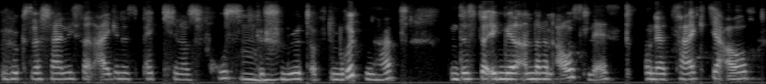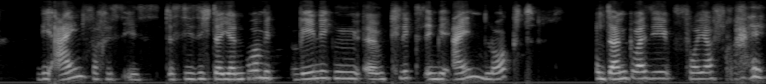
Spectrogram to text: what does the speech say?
höchstwahrscheinlich sein eigenes Päckchen aus Frust mhm. geschnürt auf dem Rücken hat und das da irgendwie einen anderen auslässt. Und er zeigt ja auch, wie einfach es ist, dass sie sich da ja nur mit wenigen ähm, Klicks irgendwie einloggt und dann quasi feuerfrei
